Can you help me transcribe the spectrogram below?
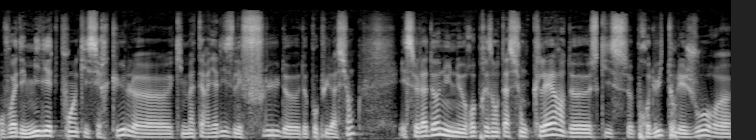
On voit des milliers de points qui circulent, qui matérialisent les flux de, population. Et cela donne une représentation claire de ce qui se produit tous les jours,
